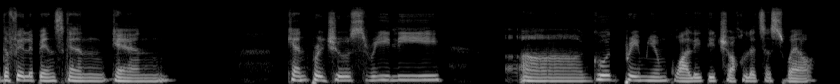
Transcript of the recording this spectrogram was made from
the Philippines can can can produce really uh, good premium quality chocolates as well.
